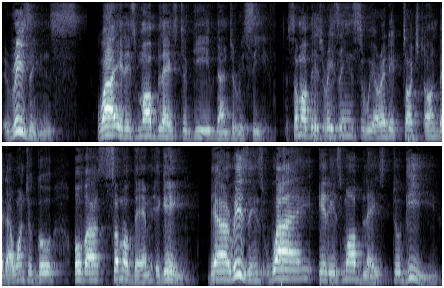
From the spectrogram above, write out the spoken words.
reasons why it is more blessed to give than to receive. Some of these reasons we already touched on, but I want to go over some of them again. There are reasons why it is more blessed to give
